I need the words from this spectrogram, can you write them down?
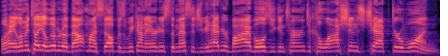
Well, hey, let me tell you a little bit about myself as we kind of introduce the message. If you have your Bibles, you can turn to Colossians chapter 1.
